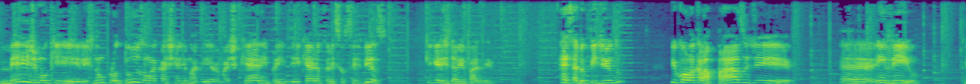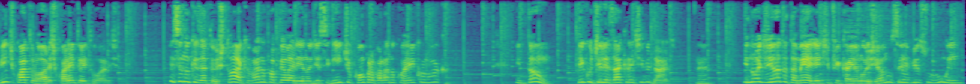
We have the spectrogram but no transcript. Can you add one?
mesmo que eles não produzam a caixinha de madeira, mas querem empreender, querem oferecer o serviço, o que, que eles devem fazer? Recebe o pedido e coloca lá prazo de é, envio 24 horas, 48 horas. E se não quiser ter o estoque, vai na papelaria no dia seguinte, compra, vai lá no correio e coloca. Então, tem que utilizar a criatividade. Né? E não adianta também a gente ficar elogiando um serviço ruim,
